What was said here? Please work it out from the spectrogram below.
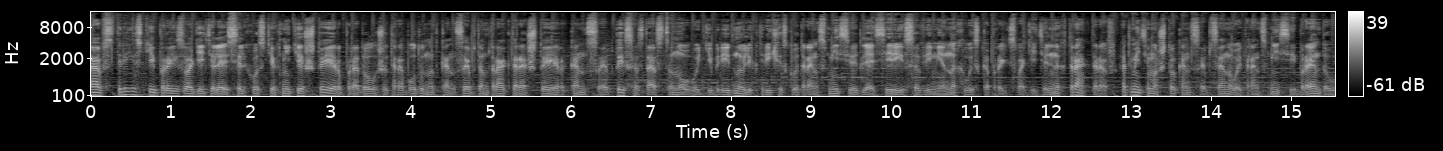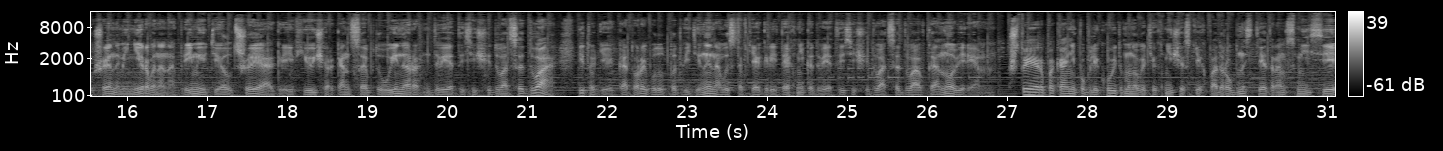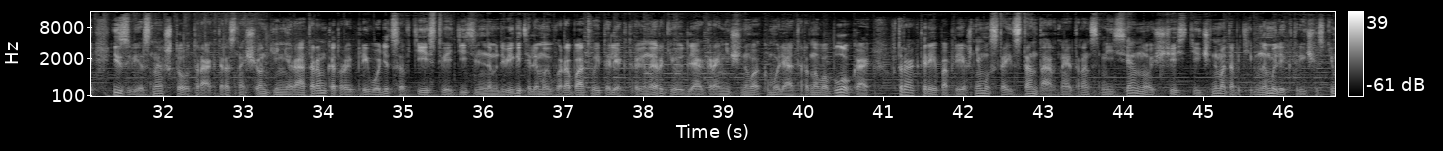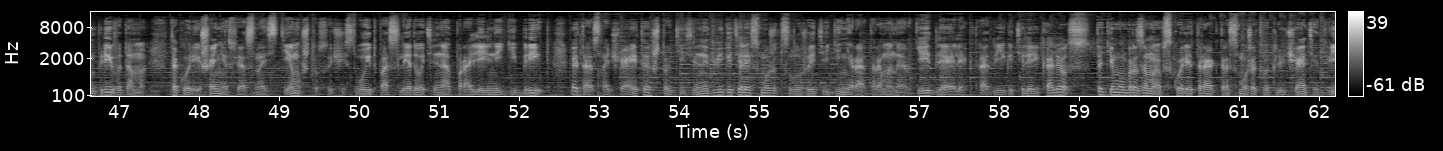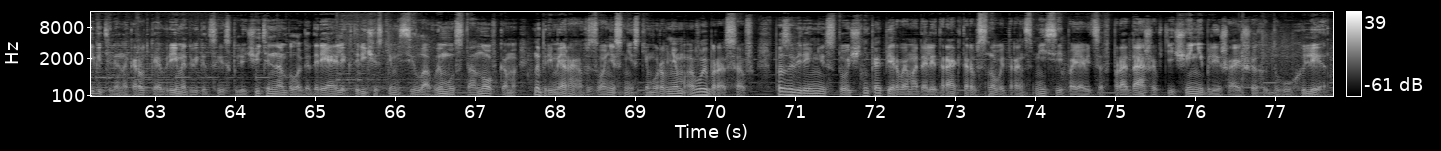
Австрийский производитель сельхозтехники Штейр продолжит работу над концептом трактора Штейр Концепт и создаст новую гибридную электрическую трансмиссию для серии современных высокопроизводительных тракторов. Отметим, что концепция новой трансмиссии бренда уже номинирована на премию TLG AgriFuture Concept Winner 2022, итоги которой будут подведены на выставке Агритехника 2022 в Ганновере. Штейр пока не публикует много технических подробностей подробности трансмиссии, известно, что трактор оснащен генератором, который приводится в действие дизельным двигателем и вырабатывает электроэнергию для ограниченного аккумуляторного блока. В тракторе по-прежнему стоит стандартная трансмиссия, но с частичным адаптивным электрическим приводом. Такое решение связано с тем, что существует последовательно параллельный гибрид. Это означает, что дизельный двигатель сможет служить генератором энергии для электродвигателя и колес. Таким образом, вскоре трактор сможет выключать двигатели на короткое время двигаться исключительно благодаря электрическим силовым установкам, например, в зоне с низким уровнем выбросов. По заверению источника, первая модель тракторов с новой трансмиссией появится в продаже в течение ближайших двух лет.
